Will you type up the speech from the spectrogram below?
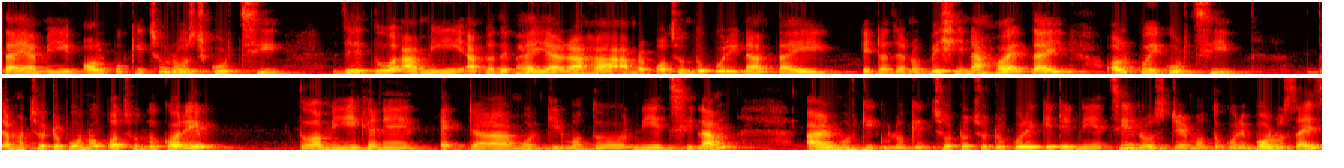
তাই আমি অল্প কিছু রোস্ট করছি। যেহেতু আমি, আপনাদের ভাইয়া রাহা আমরা পছন্দ করি না, তাই এটা যেন বেশি না হয়, তাই অল্পই করছি। আমার ছোটো বোনও পছন্দ করে, তো আমি এখানে একটা মুরগির মতো নিয়েছিলাম। আর মুরগিগুলোকে ছোট ছোট করে কেটে নিয়েছি, রোস্টের মতো করে বড় সাইজ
